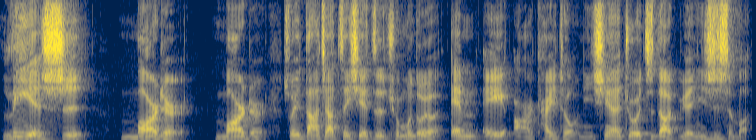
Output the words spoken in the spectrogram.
烈士 martyr martyr。所以大家这些字全部都有 M A R 开头，你现在就会知道原因是什么。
